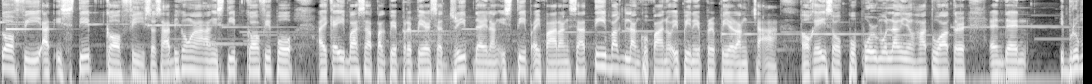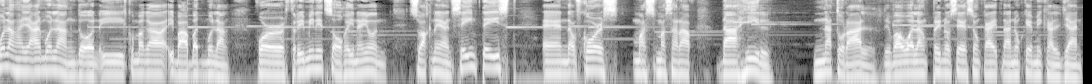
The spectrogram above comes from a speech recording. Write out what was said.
coffee at steep coffee. So sabi ko nga ang steep coffee po ay kaiba sa pagpe-prepare sa drip dahil ang steep ay parang sa tibag lang kung paano ipine-prepare ang tsaa. Okay so pupur mo lang yung hot water and then i-brew mo lang, hayaan mo lang doon, i, kumaga ibabad mo lang for 3 minutes, okay na yon Swak na yan. Same taste and of course, mas masarap dahil natural. Di ba? Walang prinosesong kahit na anong chemical dyan.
